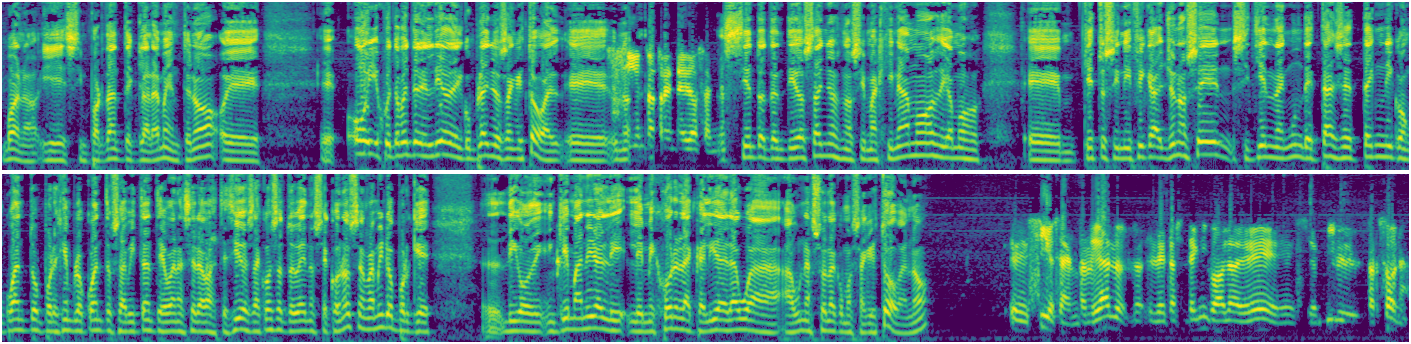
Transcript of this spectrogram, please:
bueno, y es importante claramente, ¿no? Eh, eh, hoy, justamente en el día del cumpleaños de San Cristóbal. Eh, 132 años. 132 años, nos imaginamos, digamos, eh, que esto significa. Yo no sé si tienen algún detalle técnico en cuanto, por ejemplo, cuántos habitantes van a ser abastecidos. Esas cosas todavía no se conocen, Ramiro, porque, eh, digo, en qué manera le, mejora la calidad del agua a una zona como San Cristóbal, ¿no? sí, o sea, en realidad el detalle técnico habla de 100.000 personas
